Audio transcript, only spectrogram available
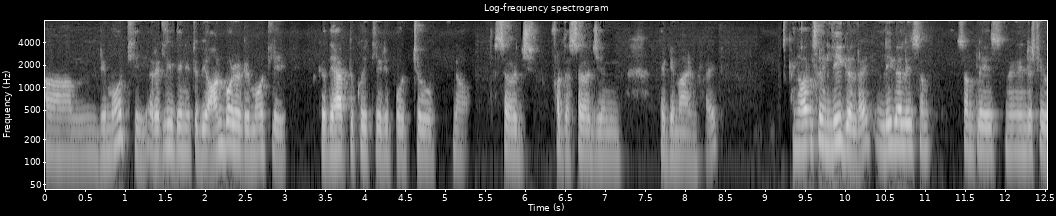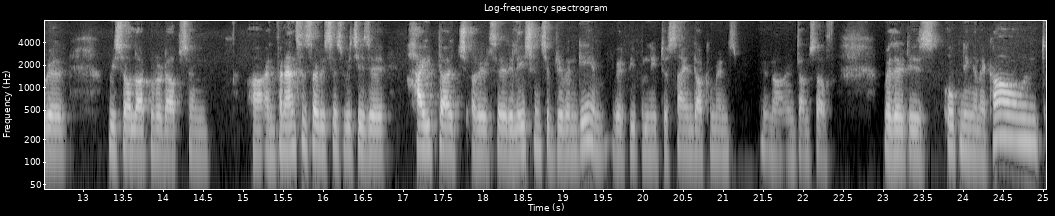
um, remotely or at least they need to be onboarded remotely because they have to quickly report to you know surge for the surge in the demand right? And also in legal right? Legal is some some place in an industry where we saw a lot more adoption uh, and financial services which is a high touch or it's a relationship driven game where people need to sign documents you know in terms of whether it is opening an account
